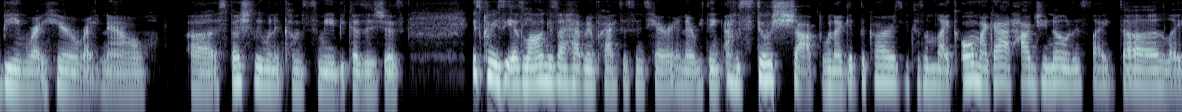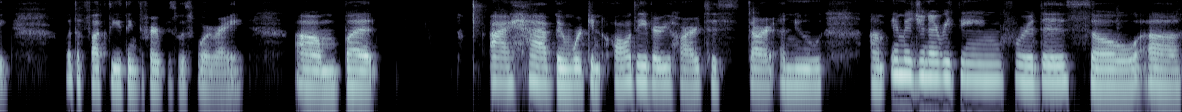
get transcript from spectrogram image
being right here, right now, uh, especially when it comes to me, because it's just, it's crazy. As long as I have been practicing tarot and everything, I'm still shocked when I get the cards because I'm like, oh my God, how'd you know? And it's like, duh, like, what the fuck do you think the purpose was for, right? Um, but I have been working all day very hard to start a new um, image and everything for this. So uh,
